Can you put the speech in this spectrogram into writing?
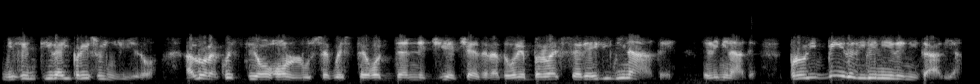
Mi sentirei preso in giro. Allora queste ONLUS, queste ONG eccetera dovrebbero essere eliminate, eliminate, proibire di venire in Italia,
